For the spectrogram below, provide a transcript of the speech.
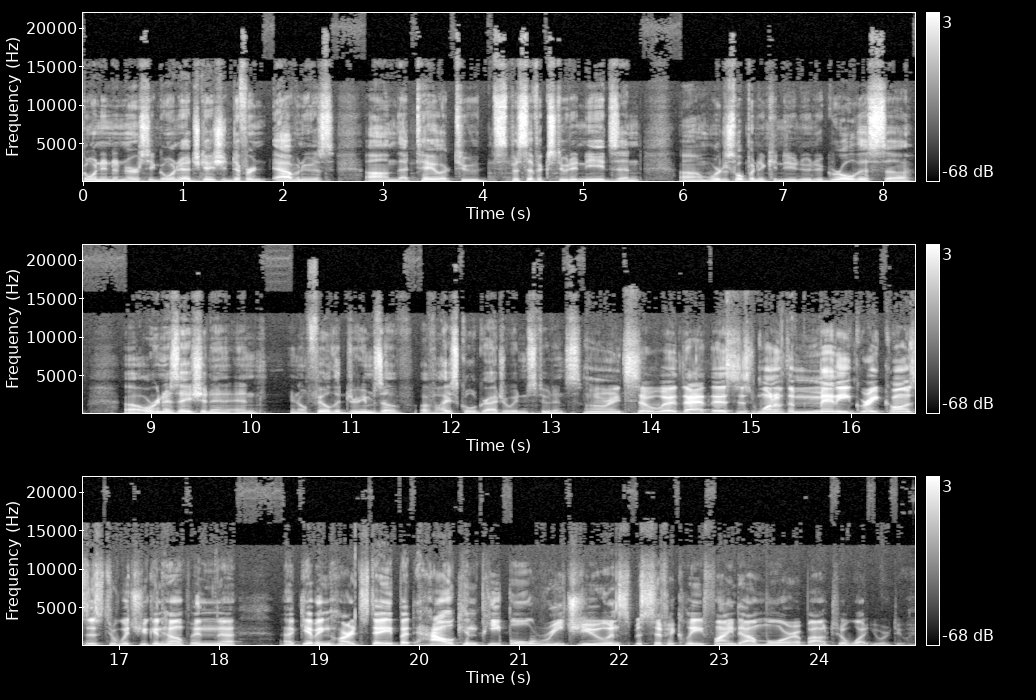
going into nursing, going to education, different avenues um, that tailor to specific student needs, and um, we're just hoping to continue to grow this uh, uh, organization and, and you know fill the dreams of, of high school graduating students. All right, so uh, that this is one of the many great causes to which you can help in uh, uh, Giving Hearts Day. But how can people reach you and specifically find out more about uh, what you are doing?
